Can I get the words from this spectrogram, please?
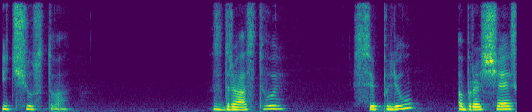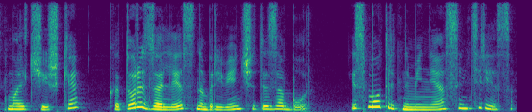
и чувства. «Здравствуй», — сеплю, обращаясь к мальчишке, который залез на бревенчатый забор и смотрит на меня с интересом.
